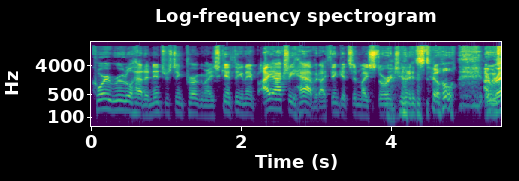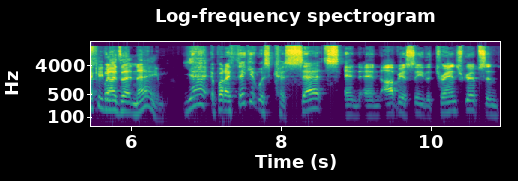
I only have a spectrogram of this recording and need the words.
Corey Rudl had an interesting program. I just can't think of the name. I actually have it. I think it's in my storage unit still. I was, recognize but, that name. Yeah, but I think it was cassettes and and obviously the transcripts and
